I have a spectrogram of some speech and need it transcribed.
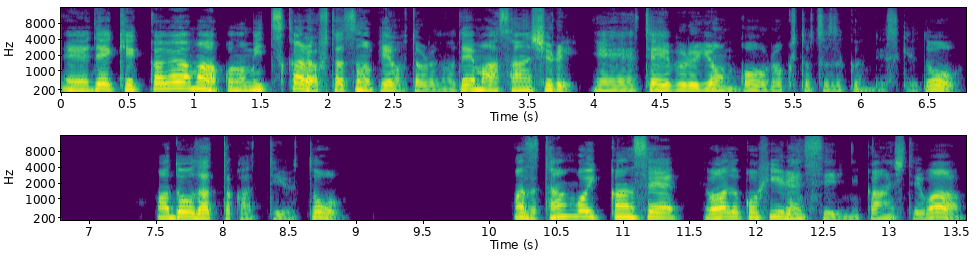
えー、で、結果が、まあ、この3つから2つのペアを取るので、まあ、3種類、えー、テーブル4、5、6と続くんですけど、まあ、どうだったかっていうと、まず単語一貫性、ワードコフィーレンシーに関しては、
